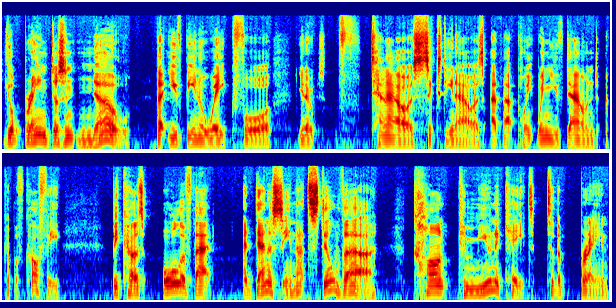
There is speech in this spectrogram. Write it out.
your brain doesn't know that you've been awake for, you know, 10 hours, 16 hours at that point when you've downed a cup of coffee because all of that adenosine that's still there can't communicate to the brain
